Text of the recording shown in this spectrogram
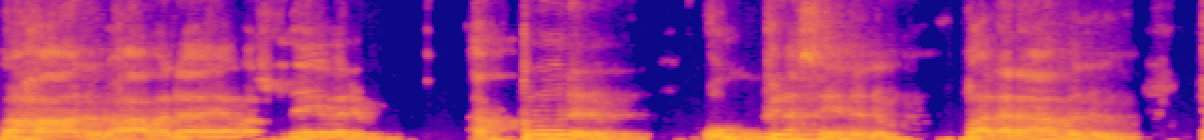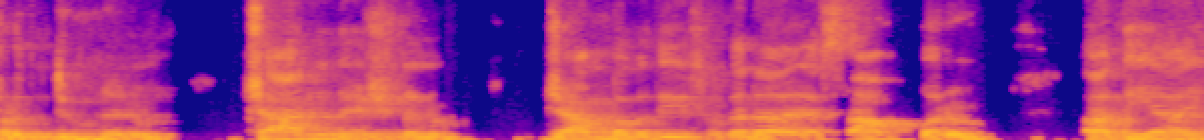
മഹാനുഭാവനായ വസുദേവരും അക്രൂരനും ഉഗ്രസേനനും ബലരാമനും പ്രദ്യുമ്നനും ചാരുദേഷ്ണനും ജാമ്പവതി സുതനായ സാമ്പനും അതിയായി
